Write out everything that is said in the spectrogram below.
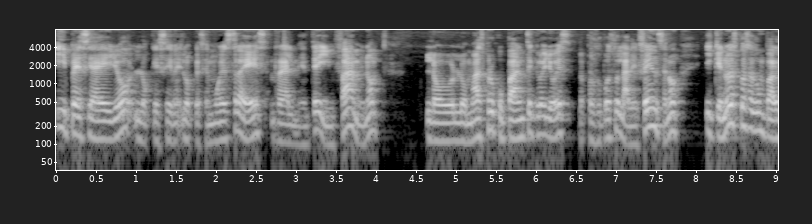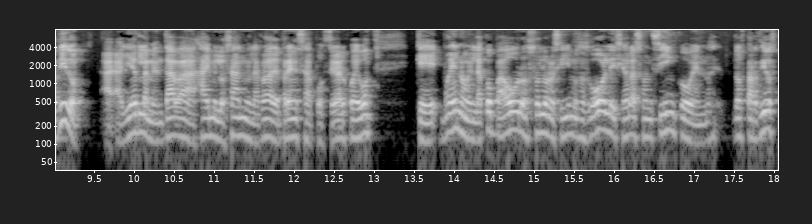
y pese a ello, lo que se, lo que se muestra es realmente infame, ¿no? Lo, lo, más preocupante, creo yo, es, por supuesto, la defensa, ¿no? Y que no es cosa de un partido ayer lamentaba Jaime Lozano en la rueda de prensa posterior al juego que, bueno, en la Copa Oro solo recibimos dos goles y ahora son cinco en dos partidos.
